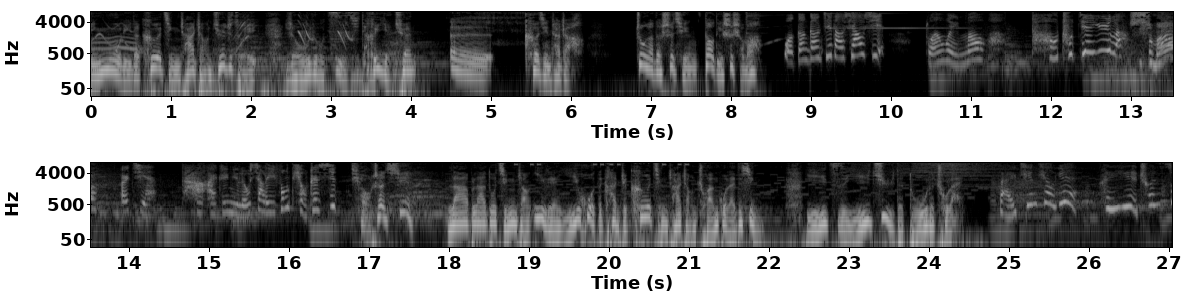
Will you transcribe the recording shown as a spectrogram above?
屏幕里的柯警察长撅着嘴，揉揉自己的黑眼圈。呃，柯警察长，重要的事情到底是什么？我刚刚接到消息，短尾猫逃出监狱了。什么？而且他还给你留下了一封挑战信。挑战信？拉布拉多警长一脸疑惑的看着柯警察长传过来的信，一字一句的读了出来。白天跳跃，黑夜穿梭，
